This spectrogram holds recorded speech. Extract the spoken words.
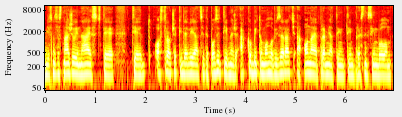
kde sme sa snažili nájsť tie, tie ostrovčeky deviácie, tie pozitívne, že ako by to mohlo vyzerať a ona je pre mňa tým, tým presným symbolom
